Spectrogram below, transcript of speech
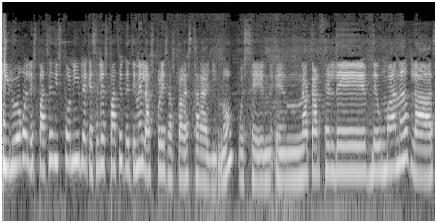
Y luego el espacio disponible, que es el espacio que tienen las presas para estar allí, ¿no? Pues en, una cárcel de, de humanas las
